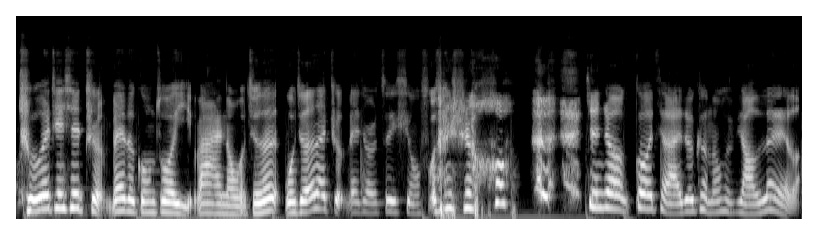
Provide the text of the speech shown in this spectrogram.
除了这些准备的工作以外呢，我觉得，我觉得在准备就是最幸福的时候，真正过起来就可能会比较累了。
